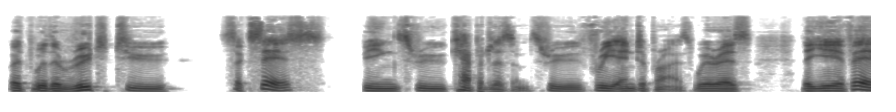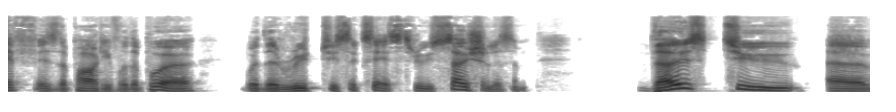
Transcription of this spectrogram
but with a route to success being through capitalism, through free enterprise, whereas the EFF is the party for the poor with the route to success through socialism. Those two uh,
